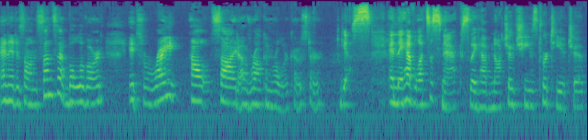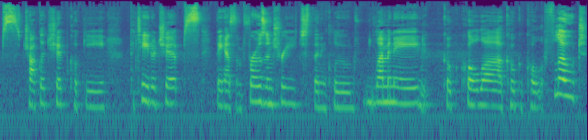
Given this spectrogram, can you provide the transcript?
and it is on Sunset Boulevard. It's right outside of Rock and Roller Coaster. Yes. And they have lots of snacks. They have nacho cheese tortilla chips, chocolate chip cookie, potato chips. They have some frozen treats that include lemonade, Coca Cola, a Coca Cola float,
